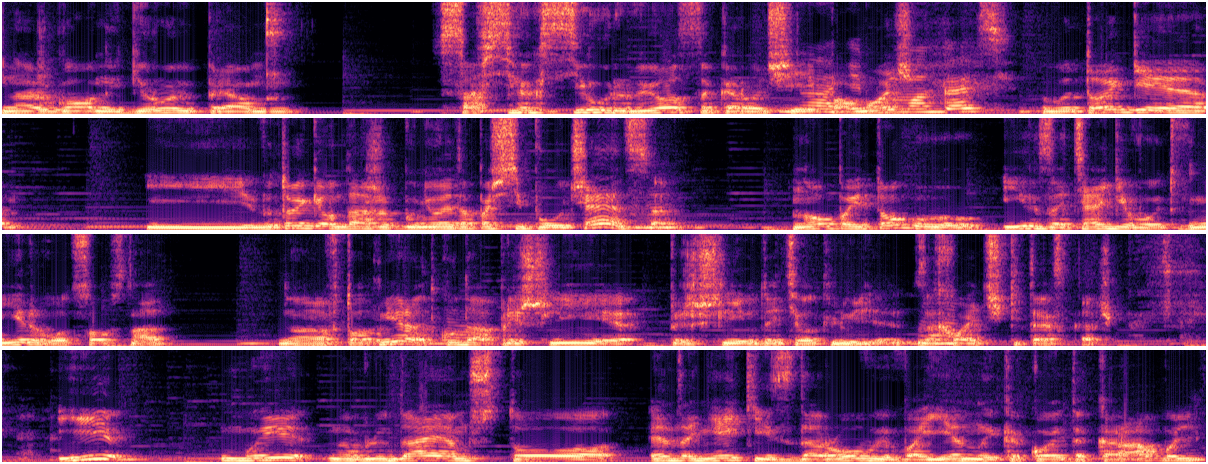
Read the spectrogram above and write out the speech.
наш главный герой прям со всех сил рвется, короче, Да, ей помочь. помогать. В итоге и в итоге он даже у него это почти получается, но по итогу их затягивают в мир, вот собственно э, в тот мир, откуда пришли пришли вот эти вот люди, захватчики, так скажем. И мы наблюдаем, что это некий здоровый военный какой-то корабль,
